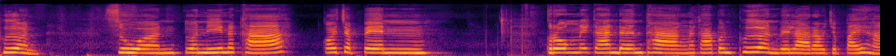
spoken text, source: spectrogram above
เพื่อนๆ ส่วนตัวนี้นะคะก็จะเป็น กรงในการเดินทางนะคะเพื่อนๆเวลาเราจะไปหา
